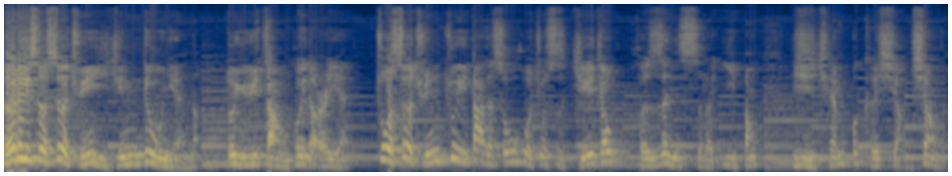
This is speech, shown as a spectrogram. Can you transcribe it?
德林社社群已经六年了。对于掌柜的而言，做社群最大的收获就是结交和认识了一帮以前不可想象的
